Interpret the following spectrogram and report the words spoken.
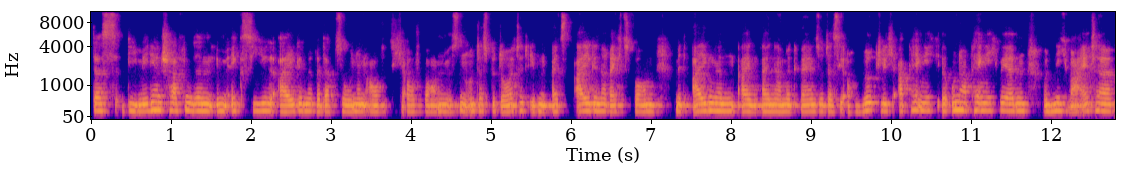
dass die Medienschaffenden im Exil eigene Redaktionen auf sich aufbauen müssen. Und das bedeutet eben als eigene Rechtsform mit eigenen Einnahmequellen, so dass sie auch wirklich abhängig, äh, unabhängig werden und nicht weiter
